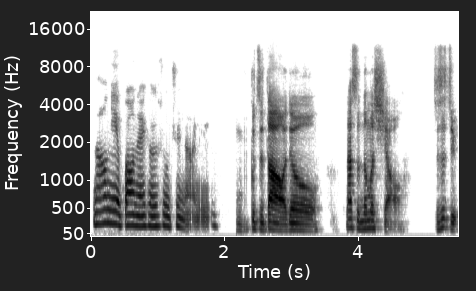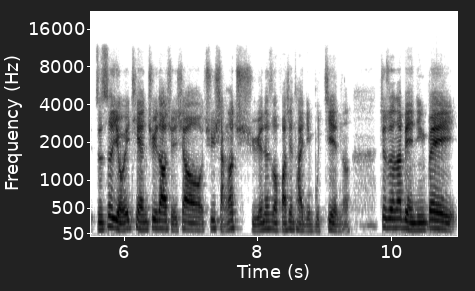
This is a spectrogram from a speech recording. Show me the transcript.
然后你也不知道那棵树去哪里？嗯，不知道，就那时那么小，只是只只是有一天去到学校去想要许愿的时候，发现它已经不见了，就是那边已经被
